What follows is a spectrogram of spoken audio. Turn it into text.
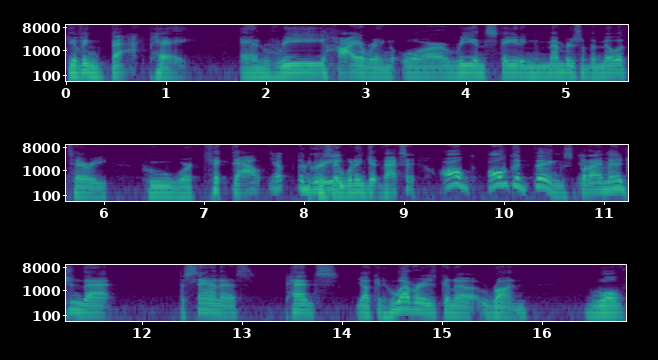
Giving back pay and rehiring or reinstating members of the military who were kicked out Yep, because they wouldn't get vaccinated. All all good things, but I imagine that DeSantis, Pence, Youngkin, whoever is going to run, will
